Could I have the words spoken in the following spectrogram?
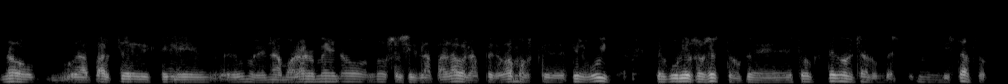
no, aparte de que, hombre, enamorarme no, no sé si es la palabra, pero vamos, que decir, uy, qué curioso es esto, que esto tengo que echar un, vistazo.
